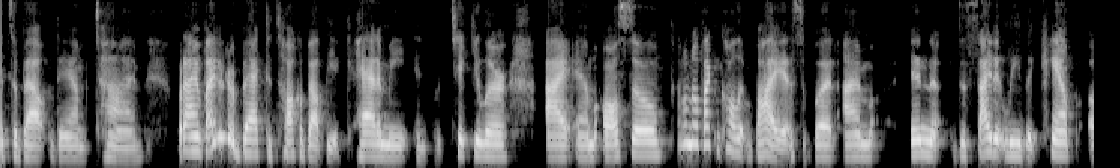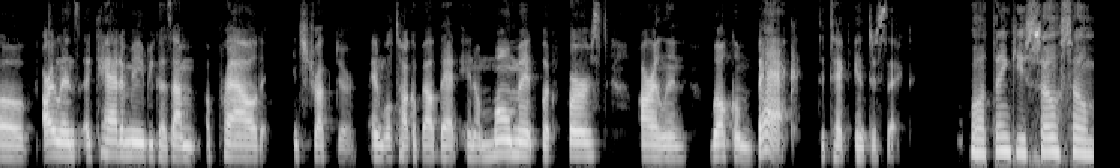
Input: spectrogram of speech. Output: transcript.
It's about damn time. But I invited her back to talk about the Academy in particular. I am also, I don't know if I can call it bias, but I'm in decidedly the camp of Arlan's Academy because I'm a proud instructor. And we'll talk about that in a moment. But first, Arlan, welcome back to Tech Intersect. Well, thank you so, so,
